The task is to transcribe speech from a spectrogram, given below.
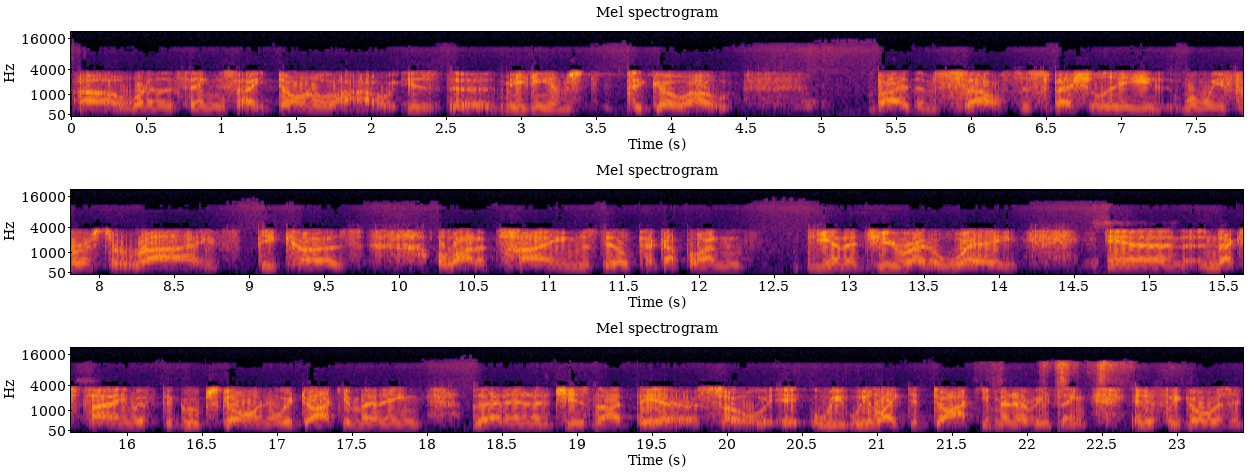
Uh, one of the things I don't allow is the mediums to go out by themselves, especially when we first arrive, because a lot of times they'll pick up on the energy right away. And next time, if the group's going and we're documenting, that energy is not there. So it, we we like to document everything. And if we go as a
